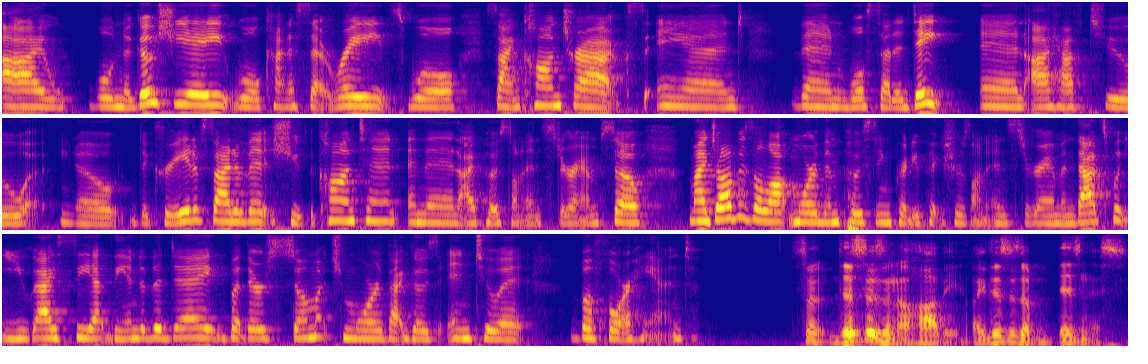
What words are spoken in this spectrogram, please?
I will negotiate. We'll kind of set rates. We'll sign contracts, and then we'll set a date. And I have to, you know, the creative side of it, shoot the content, and then I post on Instagram. So my job is a lot more than posting pretty pictures on Instagram, and that's what you guys see at the end of the day. But there's so much more that goes into it beforehand. So this isn't a hobby. Like this is a business.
